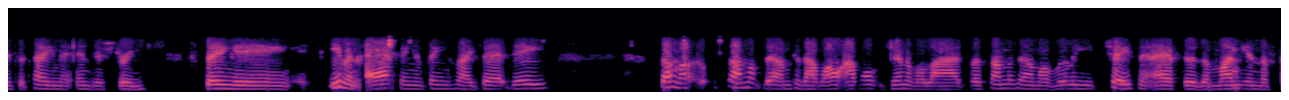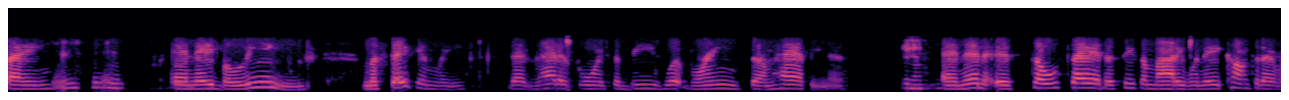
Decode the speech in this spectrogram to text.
entertainment industry, singing, even acting and things like that. They some of some of them because I won't I won't generalize, but some of them are really chasing after the money and the fame, mm-hmm. and they believe mistakenly that that is going to be what brings them happiness. Mm-hmm. And then it's so sad to see somebody when they come to that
